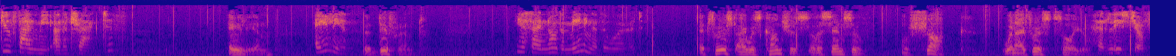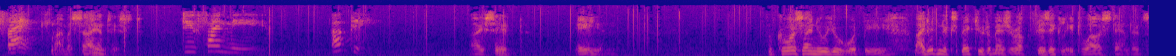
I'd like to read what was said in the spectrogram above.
Do you find me unattractive? alien, Alien? uh, different. Yes, I know the meaning of the word. At first, I was conscious of a sense of well, shock when I first saw you. At least you're frank. Well, I'm a scientist. Do you find me ugly? I said alien. Of course, I knew you would be. I didn't expect you to measure up physically to our standards.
